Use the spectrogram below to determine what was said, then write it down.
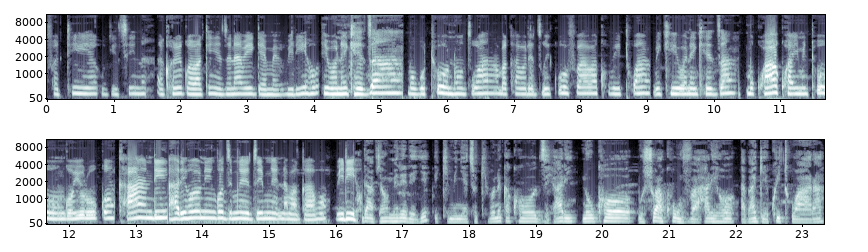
afatiye ku gitsina akorerwa abakenyezi n'abigeme biriho bibonekeza mu gutuntuzwa bakaborezwa igufa bakubitwa bikibonekeza mu kwakwa imitungo y'urugo kandi hariho n'ingo zimwe zimwe n'abagabo biriho ikimenyetso kiboneka ko zihari ni uko ushobora kumva hariho abagiye kwitwara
